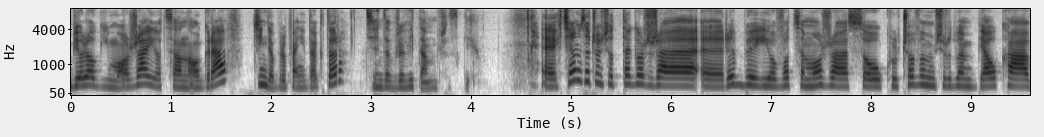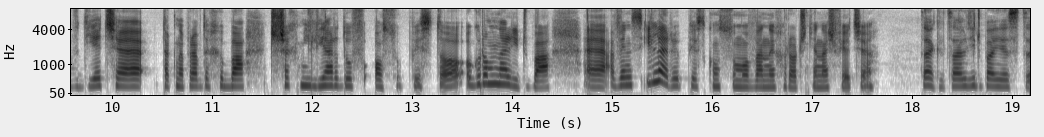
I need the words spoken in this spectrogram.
biologii morza i oceanograf. Dzień dobry pani doktor. Dzień dobry, witam wszystkich. E, chciałam zacząć od tego, że e, ryby i owoce morza są kluczowym źródłem białka w diecie tak naprawdę chyba 3 miliardów osób. Jest to ogromna liczba. E, a więc ile ryb jest konsumowanych rocznie na świecie? Tak, ta liczba jest y,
